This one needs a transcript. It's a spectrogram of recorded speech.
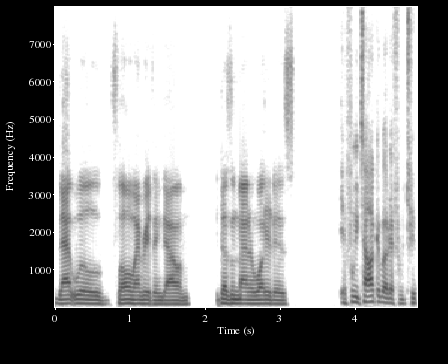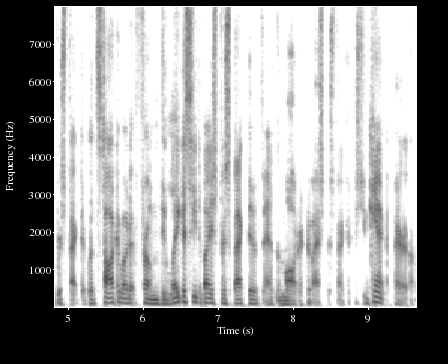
that will slow everything down. It doesn't matter what it is. If we talk about it from two perspectives, let's talk about it from the legacy device perspective and the modern device perspective, because you can't compare them.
